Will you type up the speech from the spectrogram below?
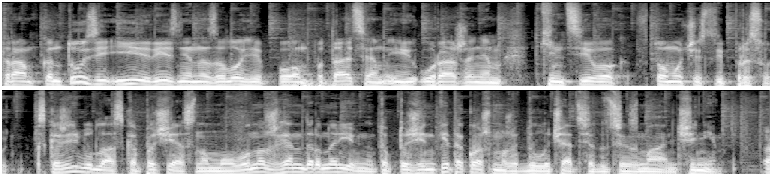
травм контузій і різні нозології по ампутаціям і ураженням кінцівок, в тому числі присутні. Скажіть, будь ласка, по-чесному, воно ж гендерно рівне, тобто жінки також можуть долучатися до цих змагань чи ні? Е,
